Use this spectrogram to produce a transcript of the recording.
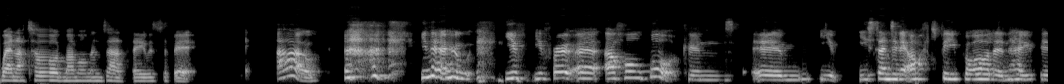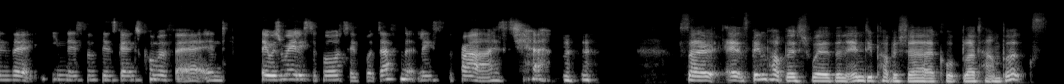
when I told my mum and dad, they was a bit, oh, you know, you've you've wrote a, a whole book and um, you you're sending it off to people and hoping that you know something's going to come of it. And they was really supportive, but definitely surprised. Yeah. so it's been published with an indie publisher called Bloodhound Books,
